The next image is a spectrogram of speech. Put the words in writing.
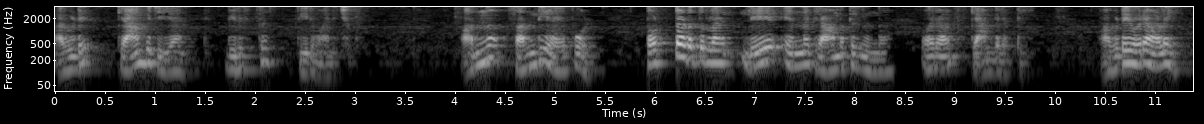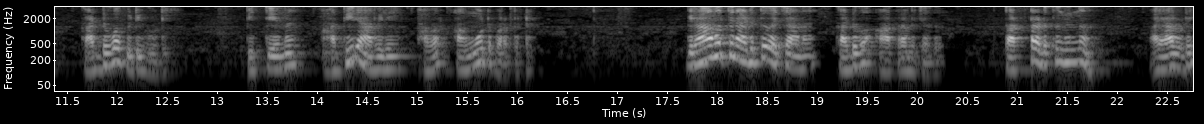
അവിടെ ക്യാമ്പ് ചെയ്യാൻ ഗിരിസ്ത് തീരുമാനിച്ചു. അന്ന് സന്ധ്യയായപ്പോൾ തൊട്ടടുത്തുള്ള ലേ എന്ന ഗ്രാമത്തിൽ നിന്ന് ഒരാൾ ക്യാമ്പിലെത്തി. അവിടെ ഒരാളെ കടുവ പിടികൂടി. പിറ്റേന്ന് അതിരാവിലെ അവർ അങ്ങോട്ട് പുറപ്പെട്ടു. ഗ്രാമത്തിനടുത്ത് വെച്ചാണ് കടുവ ആക്രമിച്ചത്. തൊട്ടടുത്ത് നിന്ന് അയാളുടെ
